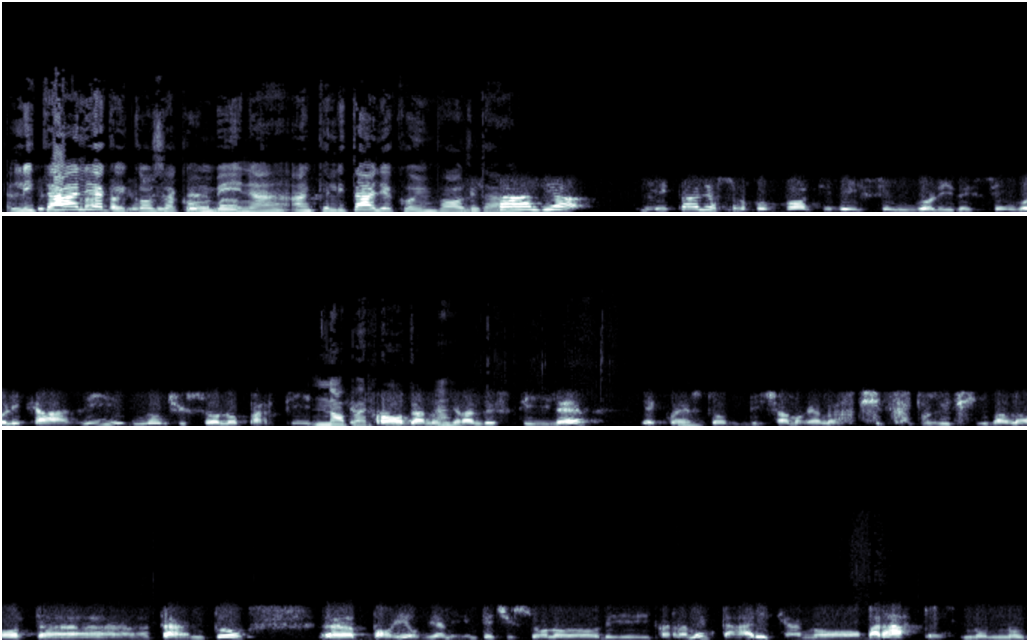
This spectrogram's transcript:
che si L'Italia che un cosa sistema. combina? Anche l'Italia è coinvolta? L'Italia, l'Italia sono coinvolti dei singoli, dei singoli casi, non ci sono partiti No, che partiti, frodano eh. in grande stile e questo diciamo che è una notizia positiva una volta tanto. Eh, poi ovviamente ci sono dei parlamentari che hanno barato, non, non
